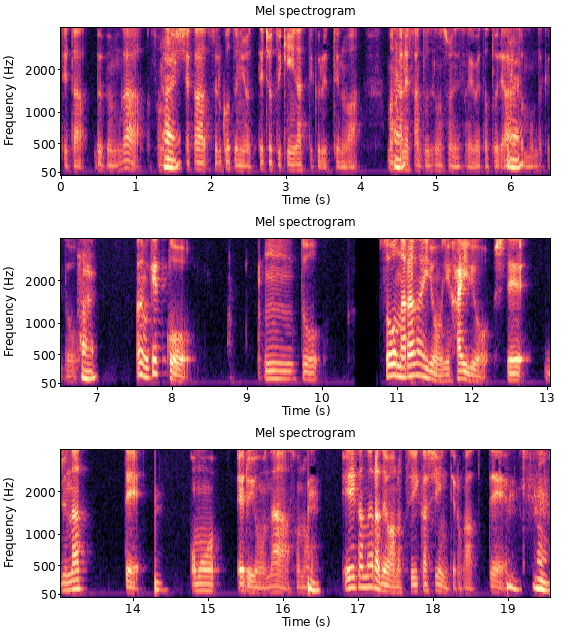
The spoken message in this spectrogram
てた部分が、そのはい実写化することによってちょっと気になってくるっていうのは、まあ、はいサネさんと頭脳少年さんが言われた通りあると思うんだけど、はい。まあでも結構、うーんと、そうならないように配慮してるなって思えるような、その、うん映画ならではの追加シーンっていうのがあって、うん。うん。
